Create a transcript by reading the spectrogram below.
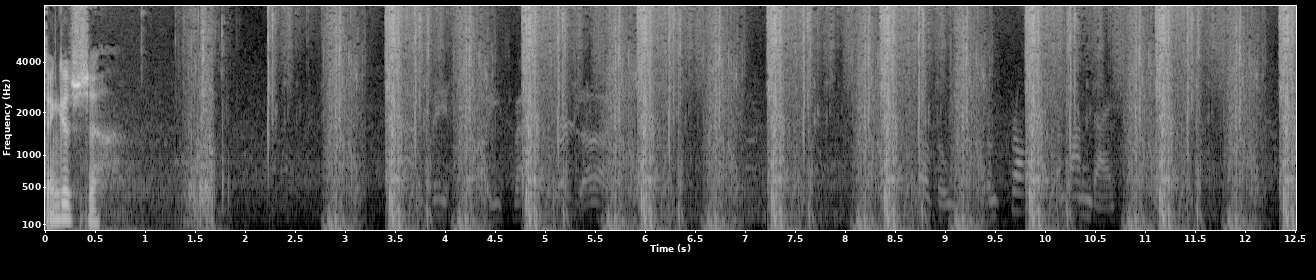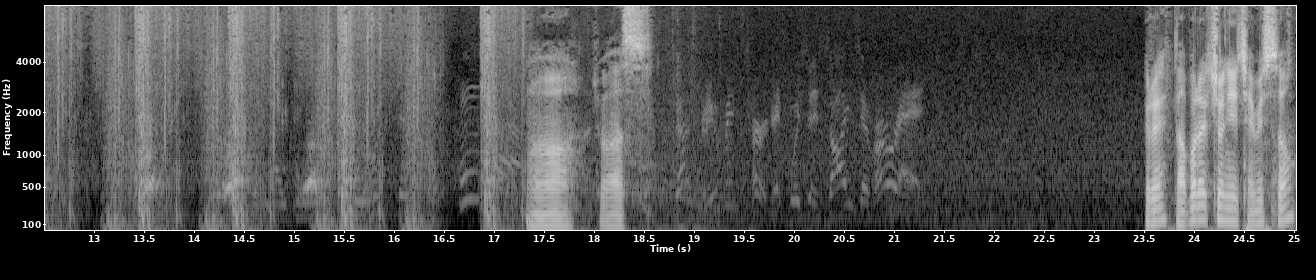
땡겨주자. 아 좋았어. 그래? 나발 액션이 재밌어?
